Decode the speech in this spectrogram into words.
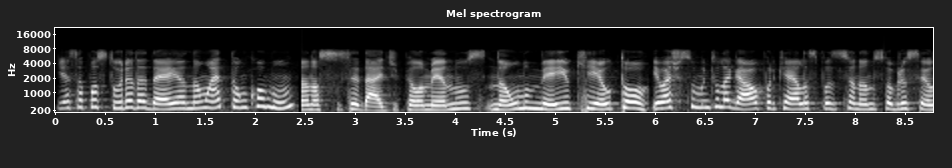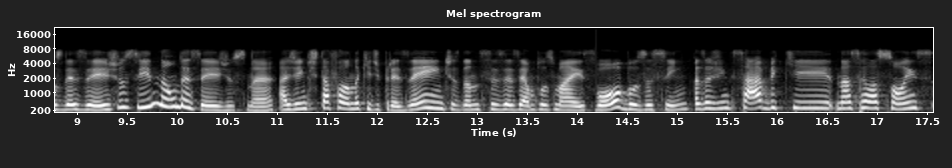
E essa postura da Deia não é tão comum na nossa sociedade, pelo menos não no meio que eu tô. E eu acho isso muito legal porque ela se posicionando sobre os seus desejos e não desejos, né? A gente tá falando aqui de presentes, dando esses exemplos mais bobos assim, mas a gente sabe que nas relações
